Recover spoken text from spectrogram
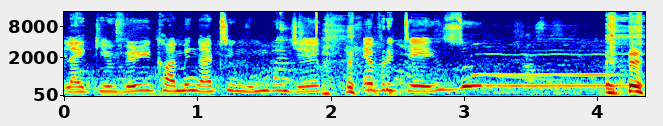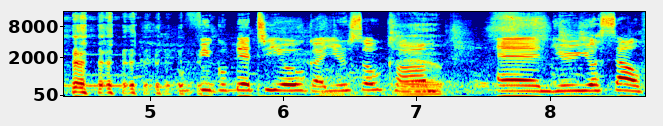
like you're very calming. I think every day. Zoom. Ufika ubethe yoga. You're so calm, Yeah. and you're yourself.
